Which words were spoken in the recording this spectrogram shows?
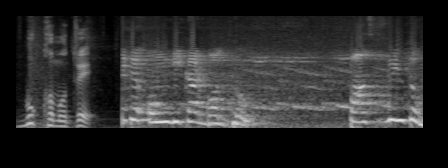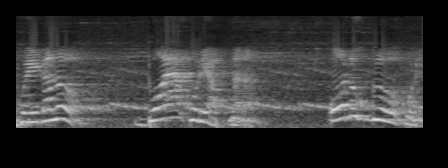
মুখ্যমন্ত্রী। অঙ্গীকারবদ্ধ। পাঁচ দিন তো হয়ে গেল। দয়া করে আপনারা, অনুগ্রহ করে,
